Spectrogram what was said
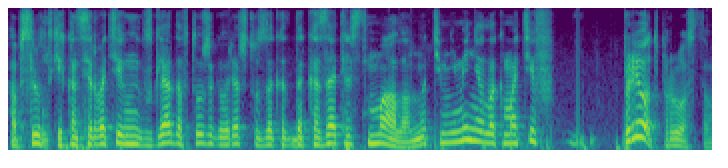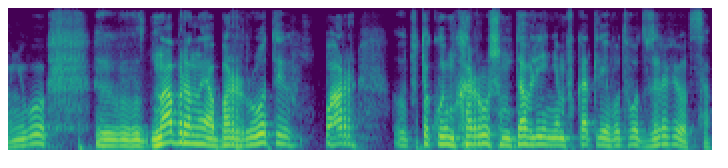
абсолютно таких консервативных консервативных взглядов тоже говорят, что доказательств мало. Но, тем не менее, локомотив прет просто. У него э, набраны обороты, пар таким хорошим давлением в котле вот-вот взорвется.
